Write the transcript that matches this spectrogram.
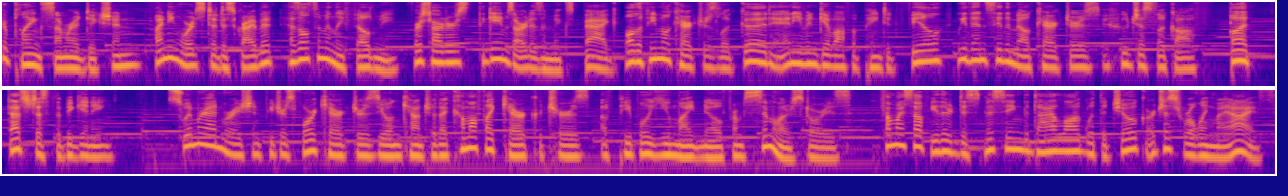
After playing Swimmer Admiration, finding words to describe it has ultimately failed me. For starters, the game's art is a mixed bag. While the female characters look good and even give off a painted feel, we then see the male characters who just look off. But that's just the beginning. Swimmer Admiration features four characters you'll encounter that come off like caricatures of people you might know from similar stories. I found myself either dismissing the dialogue with a joke or just rolling my eyes.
